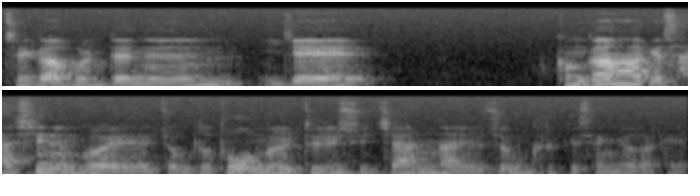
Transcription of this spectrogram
제가 볼 때는 이게 건강하게 사시는 거에 좀 더 도움을 드릴 수 있지 않나 요즘 그렇게 생각을 해요.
